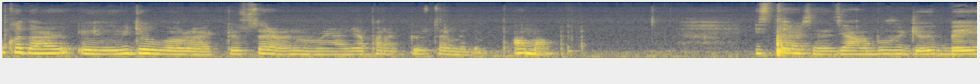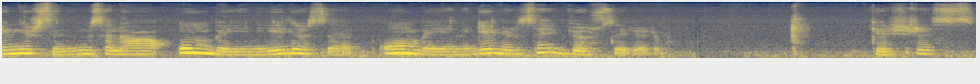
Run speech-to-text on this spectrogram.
Bu kadar e, video olarak gösteremedim ama yani yaparak göstermedim ama isterseniz yani bu videoyu beğenirseniz mesela 10 beğeni gelirse 10 beğeni gelirse gösteririm. Görüşürüz.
